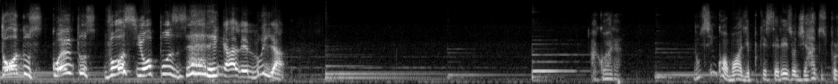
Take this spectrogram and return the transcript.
Todos quantos vos se opuserem, aleluia. Agora, não se incomode, porque sereis odiados por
